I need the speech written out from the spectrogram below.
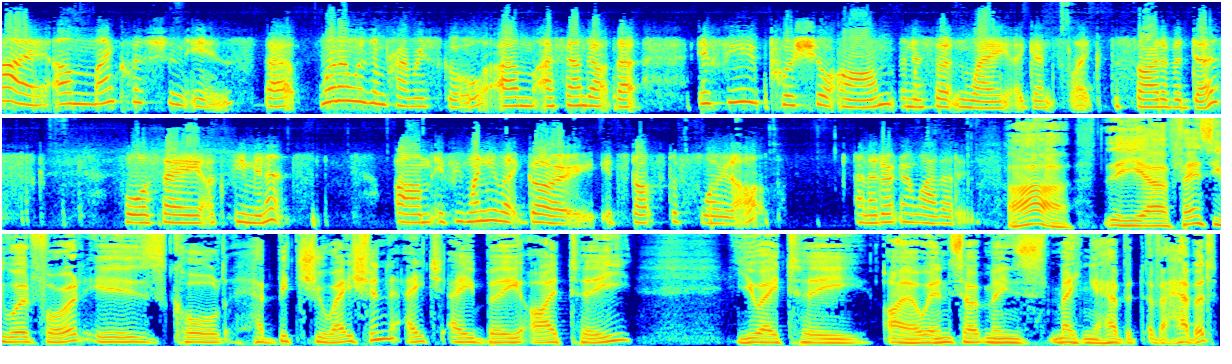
Hi, um, my question is that when I was in primary school, um, I found out that if you push your arm in a certain way against like the side of a desk for say a few minutes, um, if you when you let go, it starts to float up, and I don't know why that is. Ah, the uh, fancy word for it is called habituation, H-A-B-I-T. U-A-T-I-O-N, so it means making a habit of a habit.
